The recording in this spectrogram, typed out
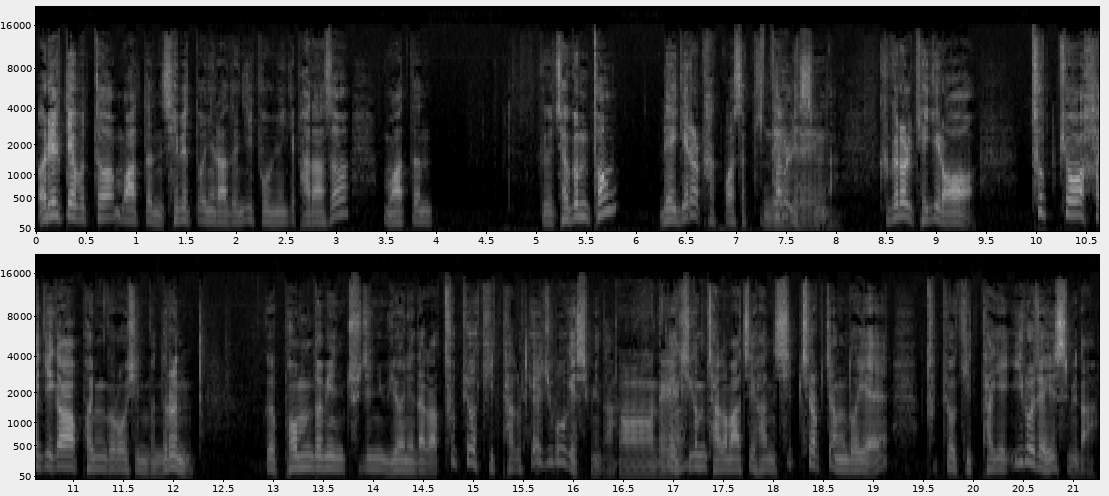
어릴 때부터 모았던 세뱃돈이라든지 부모님께 받아서 모았던 그 저금통 4개를 갖고 와서 기탁을 네, 네. 했습니다. 그거를 계기로 투표하기가 번거로우신 분들은 그 범도민 추진위원회에다가 투표 기탁을 해주고 계십니다. 아, 네. 예, 지금 자그마치 한 17억 정도의 투표 기탁이 이루어져 있습니다.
